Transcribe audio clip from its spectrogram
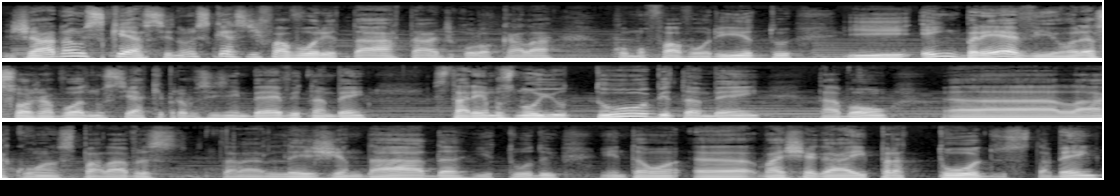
já não esquece, não esquece de favoritar, tá? De colocar lá como favorito. E em breve, olha só, já vou anunciar aqui para vocês, em breve também estaremos no YouTube também, tá bom? Uh, lá com as palavras tá legendada e tudo. Então uh, vai chegar aí para todos, tá bem?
